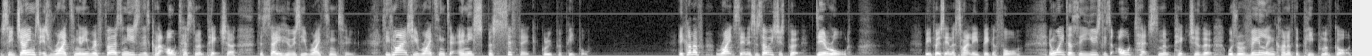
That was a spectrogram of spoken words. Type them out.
you see, James is writing and he refers and uses this kind of Old Testament picture to say who is he writing to. So he's not actually writing to any specific group of people. He kind of writes it, and it's as though he's just put, Dear all. But he puts it in a slightly bigger form. And what he does is he uses this Old Testament picture that was revealing kind of the people of God.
